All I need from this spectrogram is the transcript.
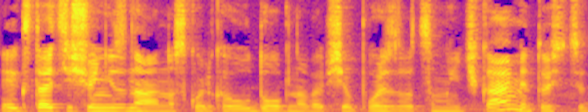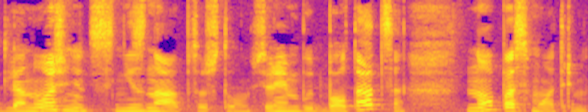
И, кстати, еще не знаю, насколько удобно вообще пользоваться маячками. То есть для ножниц не знаю, потому что он все время будет болтаться, но посмотрим.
